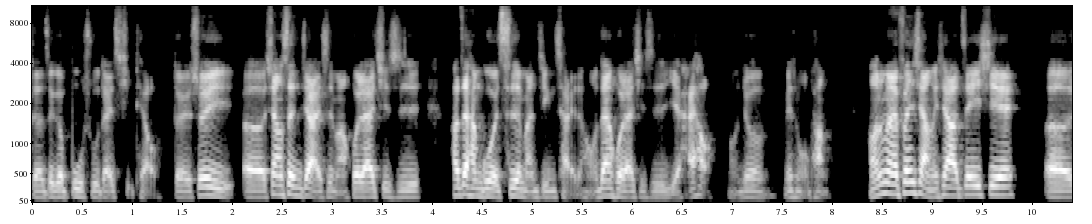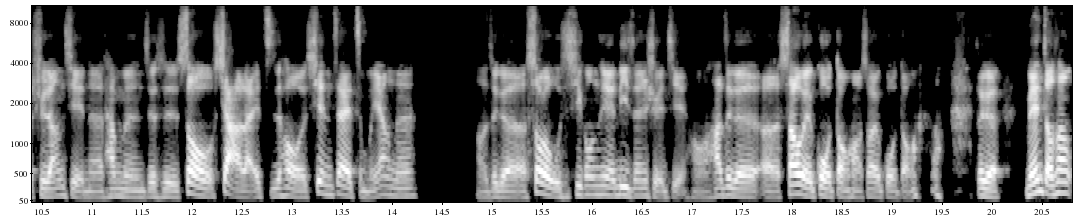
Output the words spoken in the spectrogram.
的这个步数在起跳，对，所以呃，像盛嘉也是嘛，回来其实他在韩国也吃的蛮精彩的哈，但回来其实也还好，哦，就没什么胖。好，那么来分享一下这一些呃学长姐呢，他们就是瘦下来之后现在怎么样呢？啊，这个瘦了五十七公斤的丽珍学姐哈，她这个呃稍微过动哈，稍微过动，这个每天早上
